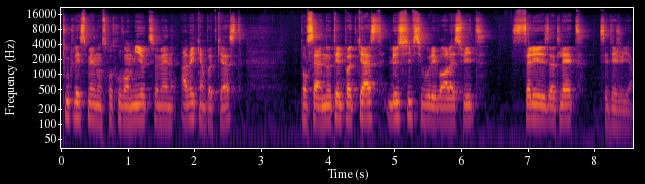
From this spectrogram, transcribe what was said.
Toutes les semaines, on se retrouve en milieu de semaine avec un podcast. Pensez à noter le podcast, le suivre si vous voulez voir la suite. Salut les athlètes, c'était Julien.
